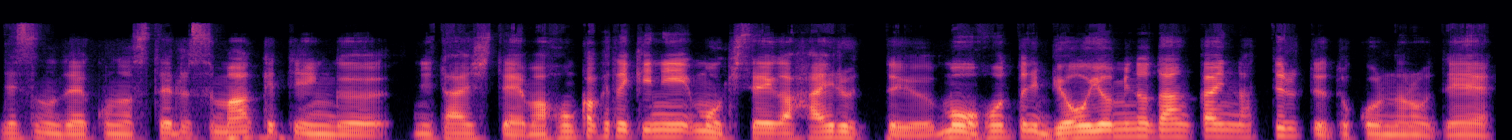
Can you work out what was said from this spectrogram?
ですので、このステルスマーケティングに対して、まあ、本格的にもう規制が入るっていう、もう本当に秒読みの段階になってるっていうところなので、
